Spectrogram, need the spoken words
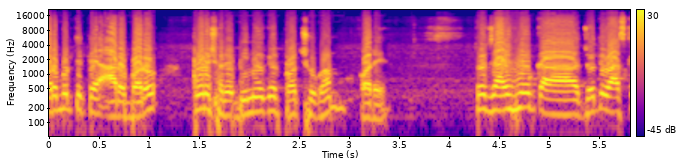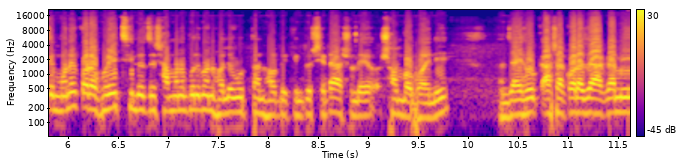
পরবর্তীতে আরও বড় পরিসরে বিনিয়োগের পথ সুগম করে। তো যাই হোক যদিও আজকে মনে করা হয়েছিল যে সামান্য পরিমাণ হলে উত্থান হবে, কিন্তু সেটা আসলে সম্ভব হয়নি। যাই হোক, আশা করা যায় আগামী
